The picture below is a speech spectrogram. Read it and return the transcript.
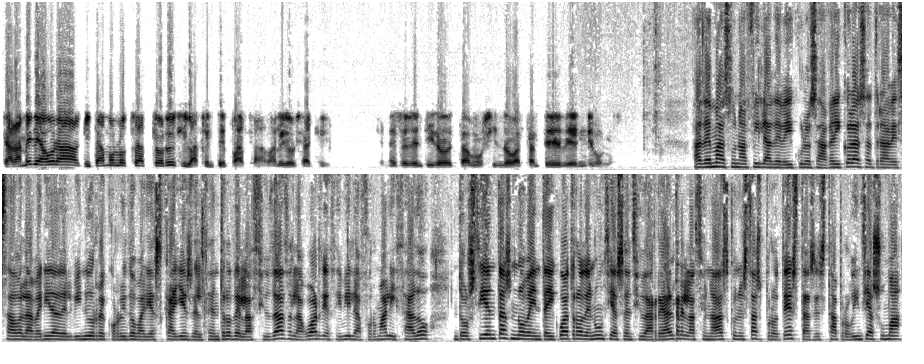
Cada media hora quitamos los tractores y la gente pasa, ¿vale? O sea que en ese sentido estamos siendo bastante benévolos. Además, una fila de vehículos agrícolas ha atravesado la Avenida del Vino y recorrido varias calles del centro de la ciudad. La Guardia Civil ha formalizado 294 denuncias en Ciudad Real relacionadas con estas protestas. Esta provincia suma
